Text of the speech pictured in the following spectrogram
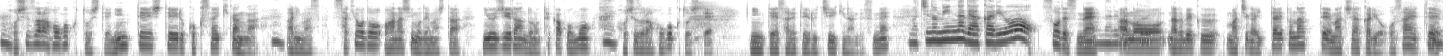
うん。星空保護区として認定している国際機関がうん。あります。先ほどお話にも出ましたニュージーランドのテカポもはい、星空保護区として認定されている地域なんですね。街のみんなで明かりをそうですね。なるべくあのなるべく街が一体となって街明かりを抑えラて。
